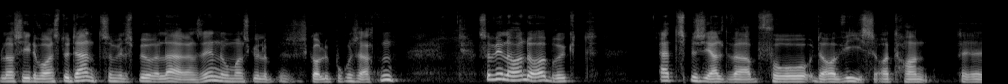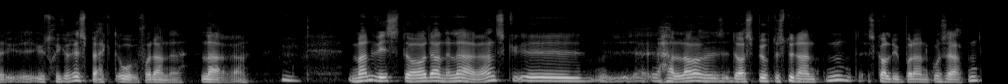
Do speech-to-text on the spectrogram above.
la oss si det var en student som ville spørre læreren sin om han skulle, skal på konserten, så ville han da ha brukt et spesielt verb for å da vise at han eh, uttrykker respekt overfor denne læreren. Men hvis da denne læreren eh, heller da spurte studenten skal du på denne konserten,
